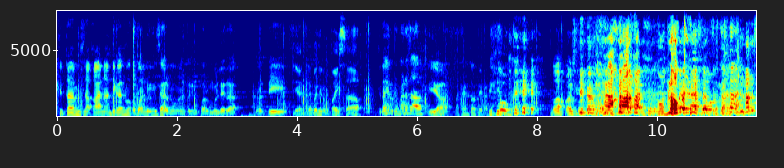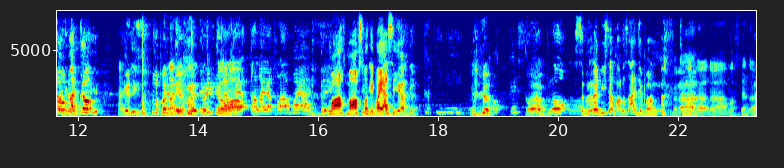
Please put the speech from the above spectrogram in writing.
kita misalkan nanti kan mau ke Bandung misal mau nganterin formulir ya. berarti ya yang dapat dari Faisal Kita ingin rumah Sal. iya Kentot Ira. Maaf, maaf. goblok sopan cok anjing YouTube di cowok kalayak- kalayak ramai anjing. maaf maaf Spotify Asia di-cut ini podcast Goblok. sebenarnya bisa males aja bang cuma nggak nggak maksudnya nggak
